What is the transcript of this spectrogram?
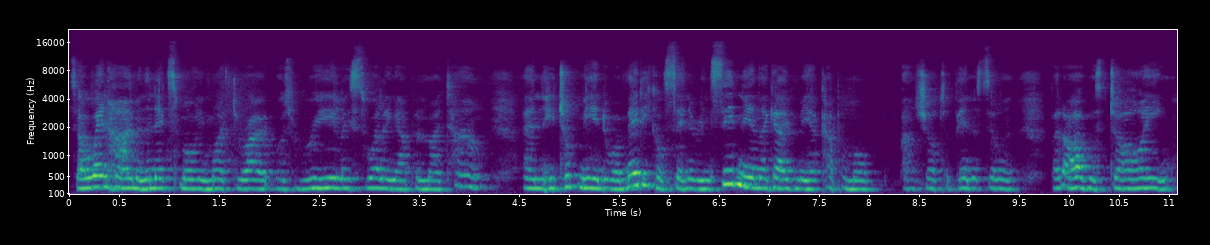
So I went home, and the next morning my throat was really swelling up in my tongue. And he took me into a medical centre in Sydney, and they gave me a couple more uh, shots of penicillin. But I was dying.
